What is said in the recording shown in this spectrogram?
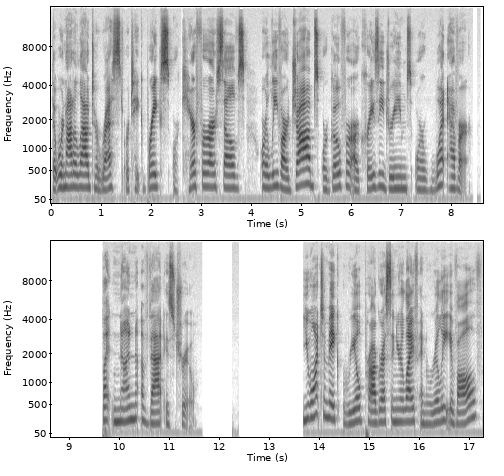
that we're not allowed to rest or take breaks or care for ourselves or leave our jobs or go for our crazy dreams or whatever. But none of that is true. You want to make real progress in your life and really evolve?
